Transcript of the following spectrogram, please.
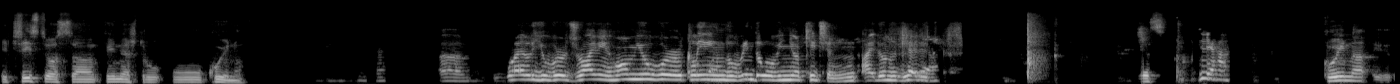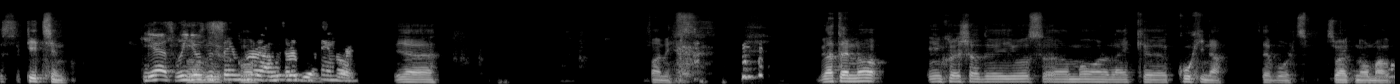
i čistio sam fineštru u kujinu. Uh, While you were driving home, you were cleaning the window in your kitchen. I don't get it. Yes. yeah, Kuina is kitchen. Yes, we Oh, use the same in Serbia. so- word. Yeah. Funny. but I know in Croatia they use uh, more like uh, kuhina, the words. So like normal Okay,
